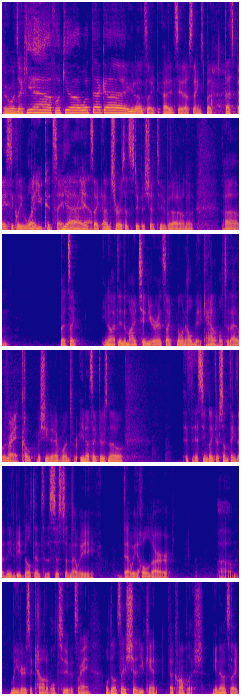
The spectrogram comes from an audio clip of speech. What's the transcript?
everyone's like, yeah, fuck yeah, I want that guy. You know, it's like I didn't say those things, but that's basically what. But you could say yeah, that, yeah. It's like I'm sure I said stupid shit too, but I don't know. Um, but it's like you know, at the end of my tenure, it's like no one held me accountable to that. It was like Right. a Coke machine, and everyone's you know, it's like there's no. It, it seems like there's some things that need to be built into the system that we that we hold our um, leaders accountable to. It's like, Right. well, don't say shit you can't accomplish. You know, it's like,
